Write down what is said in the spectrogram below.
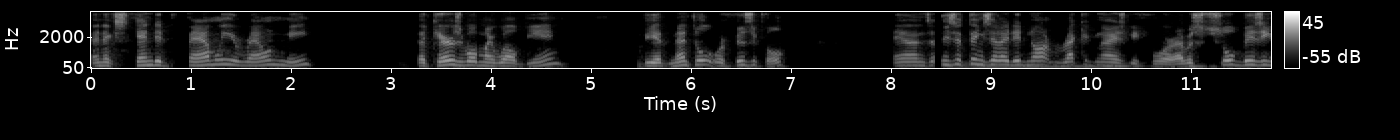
an extended family around me that cares about my well being, be it mental or physical. And these are things that I did not recognize before. I was so busy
